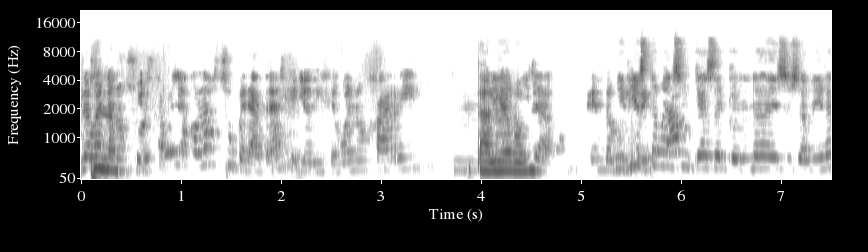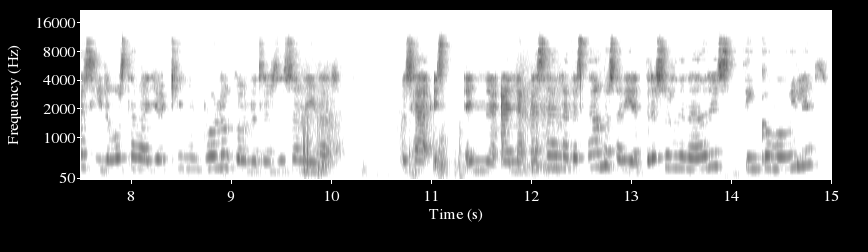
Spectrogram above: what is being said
no, Bueno. estaba en la cola súper atrás que yo dije, bueno, Harry. Mm, Hasta luego. Mira, En Miri 2030, estaba en su casa con una de sus amigas y luego estaba yo aquí en el pueblo con otras dos amigas. O sea, en, en la casa en la que estábamos había tres ordenadores, cinco móviles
